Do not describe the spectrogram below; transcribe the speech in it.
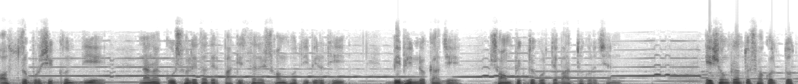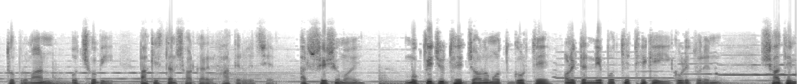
অস্ত্র প্রশিক্ষণ দিয়ে নানা কৌশলে তাদের পাকিস্তানের সংহতি বিরোধী বিভিন্ন কাজে সম্পৃক্ত করতে বাধ্য করেছেন। এ সংক্রান্ত সকল তথ্য, প্রমাণ ও ছবি পাকিস্তান সরকারের হাতে রয়েছে। আর সে সময় মুক্তিযুদ্ধের জনমত গড়তে অনেকটা নেপথ্যে থেকেই গড়ে তোলেন স্বাধীন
